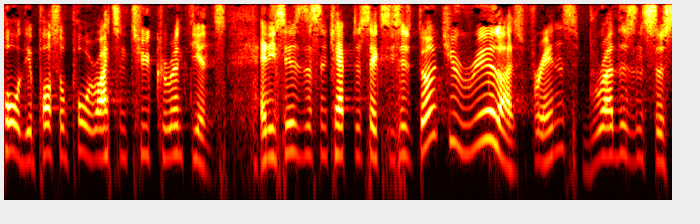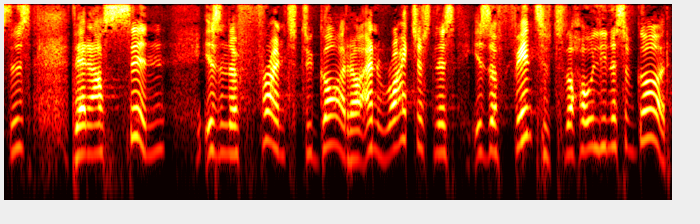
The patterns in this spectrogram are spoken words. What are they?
Paul, the Apostle Paul, writes in 2 Corinthians, and he says this in chapter 6. He says, Don't you realize, friends, brothers and sisters, that our sin is an affront to God? Our unrighteousness is offensive to the holiness of God.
